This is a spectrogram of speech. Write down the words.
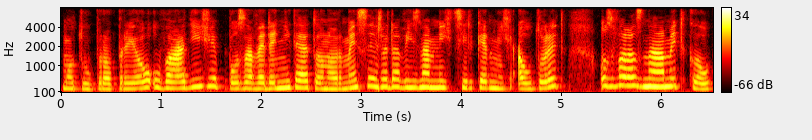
Motu proprio uvádí, že po zavedení této normy se řada významných církevních autorit ozvala s námitkou,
